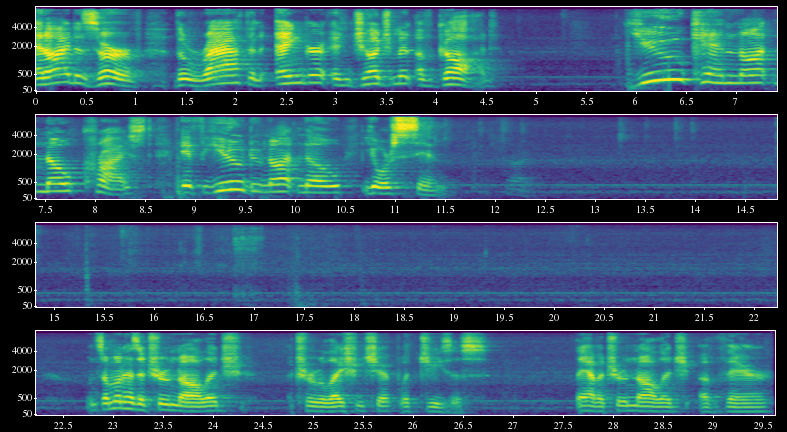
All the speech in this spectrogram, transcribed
And I deserve the wrath and anger and judgment of God. You cannot know Christ if you do not know your sin. When someone has a true knowledge, a true relationship with Jesus, they have a true knowledge of their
